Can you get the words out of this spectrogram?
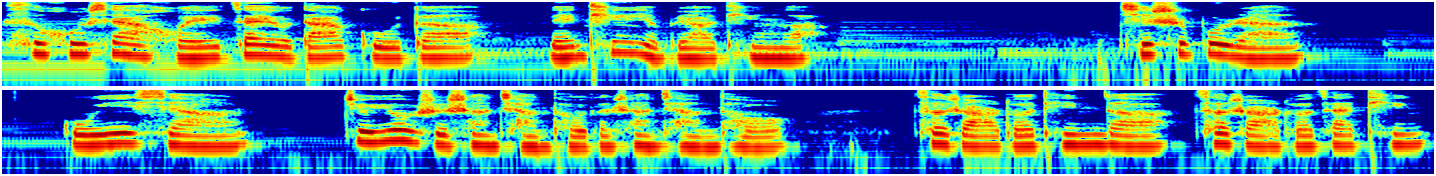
似乎下回再有打鼓的，连听也不要听了。其实不然，鼓一响，就又是上墙头的上墙头，侧着耳朵听的侧着耳朵在听，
